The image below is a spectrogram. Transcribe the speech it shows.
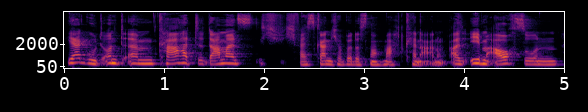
ja, gut. Und ähm, K hatte damals, ich, ich weiß gar nicht, ob er das noch macht, keine Ahnung. Also eben auch so ein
